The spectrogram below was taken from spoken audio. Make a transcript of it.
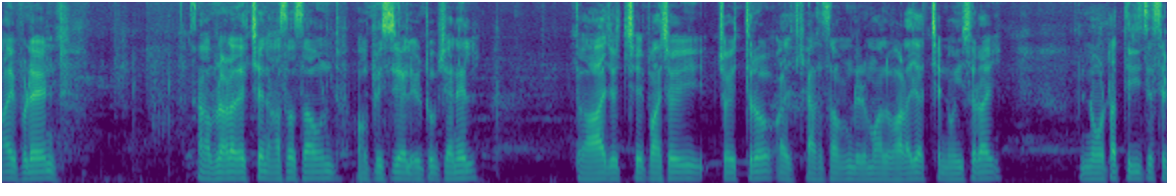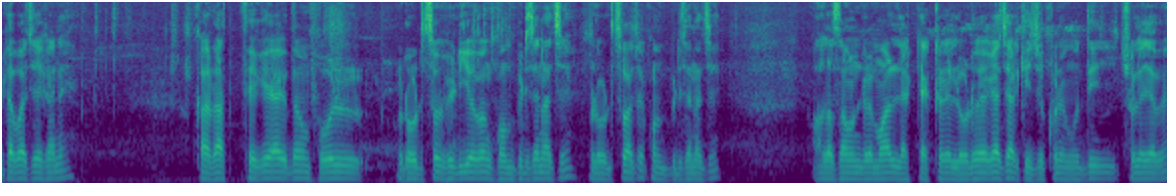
হাই ফ্রেন্ড আপনারা দেখছেন Asha sound official YouTube channel তো আজ হচ্ছে পাঁচই চৈত্র, আজকে আশা সাউন্ডের মাল ভাড়া যাচ্ছে নৈসরাই নটা তিরিশে সেট আছে এখানে। কাল রাত থেকে একদম ফুল রোড শো ভিডিও এবং কম্পিটিশান আছে। রোড শো আছে কম্পিটিশান আছে। আশা সাউন্ডের মাল একটা ট্র্যাক্টরে লোড হয়ে গেছে আর কিছুক্ষণের মধ্যেই চলে যাবে।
